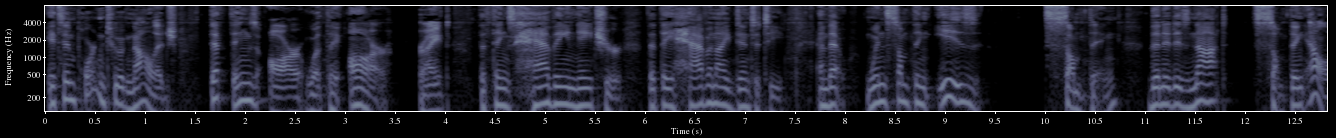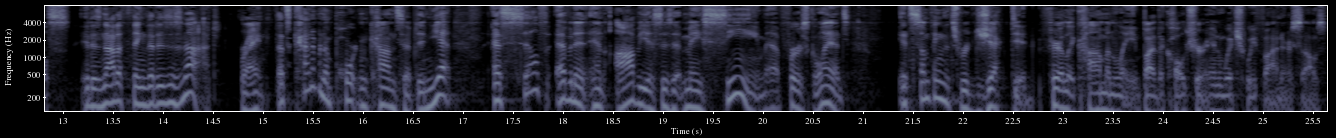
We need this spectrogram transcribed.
it's important to acknowledge that things are what they are, right? That things have a nature, that they have an identity, and that when something is something, then it is not something else. It is not a thing that it is not, right? That's kind of an important concept. And yet, as self evident and obvious as it may seem at first glance, it's something that's rejected fairly commonly by the culture in which we find ourselves.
